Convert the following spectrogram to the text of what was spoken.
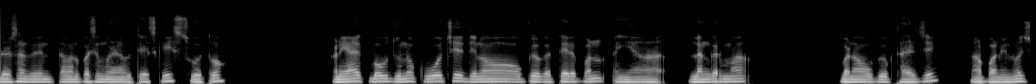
દર્શન કરીને તમારા પાસે હું એનો ઇતિહાસ કહીશ, શું હતો. અને આ એક બહુ જૂનો કૂવો છે, જેનો ઉપયોગ અત્યારે પણ અહીંયા લંગરમાં બનાવવા ઉપયોગ થાય છે, આ પાણીનો જ.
